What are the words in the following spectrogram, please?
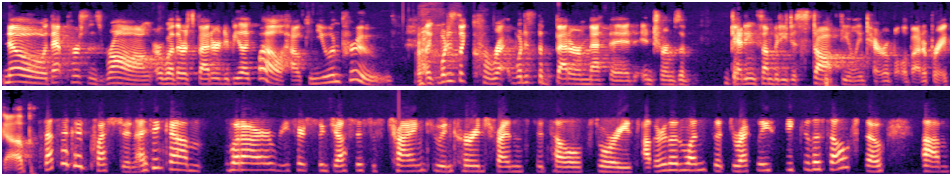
no, that person's wrong, or whether it's better to be like, well, how can you improve? Like, what is the correct, what is the better method in terms of getting somebody to stop feeling terrible about a breakup? That's a good question. I think um, what our research suggests is just trying to encourage friends to tell stories other than ones that directly speak to the self. So, um,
